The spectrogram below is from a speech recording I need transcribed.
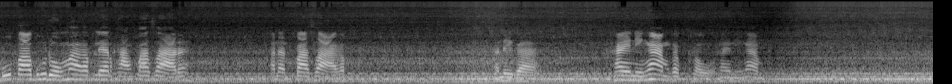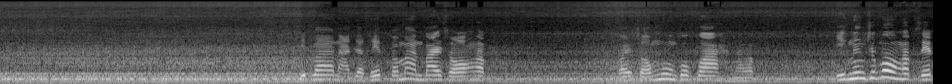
บูปลาบูโดงมากครับแลนขางปลาสาเลย อันนั้นปลาสาครับ อันนี้ก็ให้นี่งามครับเขาให้นี่งาม คิดว่าน่าจะเสร็จประมาณบ่ายสองครับบ่ายสองโมงกว่าๆนะครับ อีกหนึ่งชั่วโมงครับเสร็จ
